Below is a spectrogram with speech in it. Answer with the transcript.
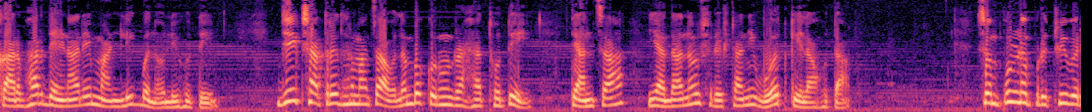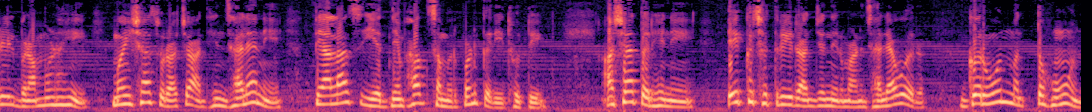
कारभार देणारे मांडलिक बनवले होते. जे क्षात्रधर्माचा अवलंब करून राहत होते त्यांचा या दानव श्रेष्ठांनी वध केला होता. संपूर्ण पृथ्वीवरील ब्राह्मणही महिषासुराच्या अधीन झाल्याने त्यालाच यज्ञभाग समर्पण करीत होते. अशा तऱ्हेने एकछत्री राज्य निर्माण झाल्यावर गर्वोन्मत्त होऊन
